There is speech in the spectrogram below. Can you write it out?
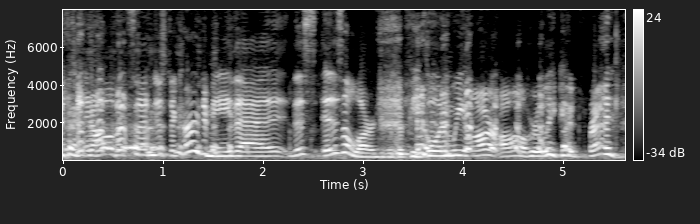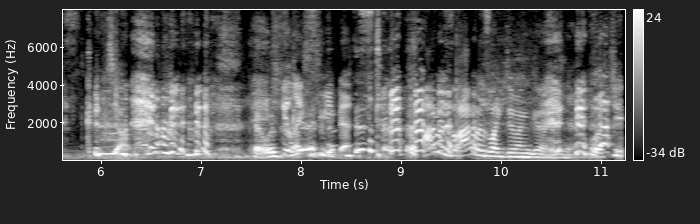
it all of a sudden just occurred to me that this is a large group of people, and we are all really good friends. Good job. That was She likes me best. I was I was like doing good. Well, she,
